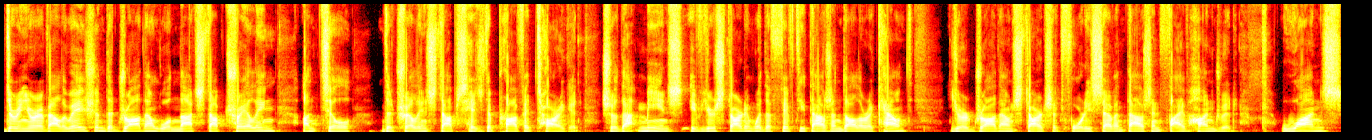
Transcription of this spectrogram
during your evaluation, the drawdown will not stop trailing until the trailing stops hits the profit target. So that means if you're starting with a $50,000 account, your drawdown starts at 47,500. Once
